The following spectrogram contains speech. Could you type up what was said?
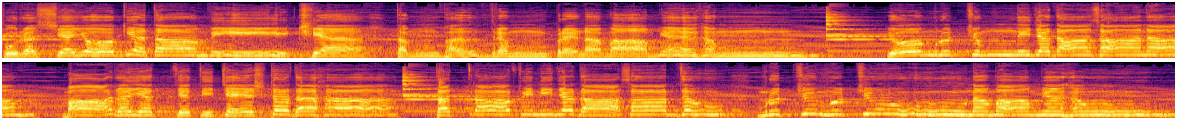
पुरस्य योग्यतां वीक्ष्य तं भद्रं प्रणमाम्यहम्। यो मृत्युं निजदासानां मारयत्यति चेष्टदः तत्रापि निजदासार्धौ मृत्युमृत्यू नमाम्यहम्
